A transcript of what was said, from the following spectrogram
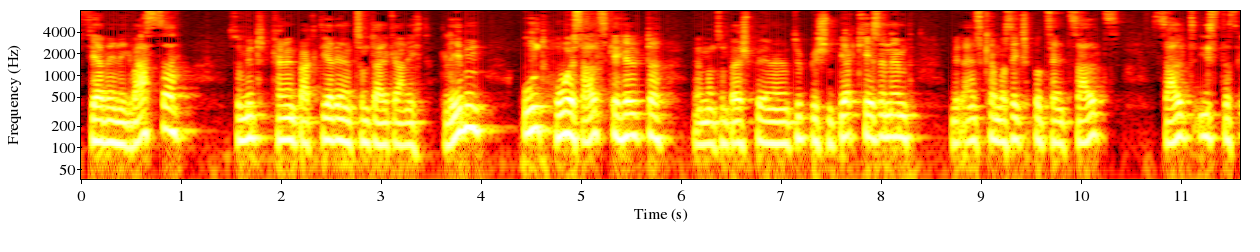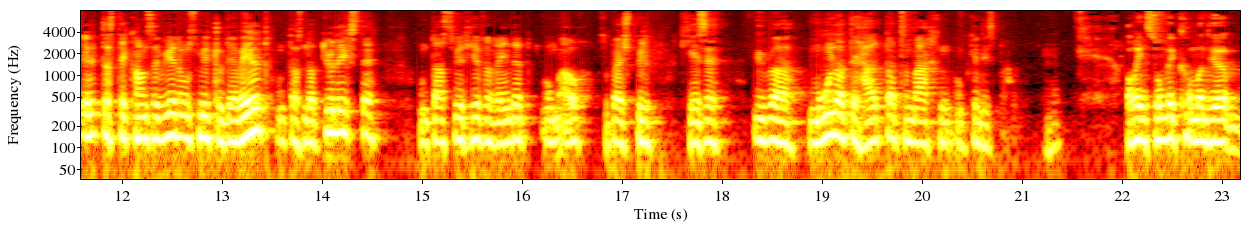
sehr wenig Wasser, somit können Bakterien zum Teil gar nicht leben und hohe Salzgehälter, wenn man zum Beispiel einen typischen Bergkäse nimmt mit 1,6% Salz. Salz ist das älteste Konservierungsmittel der Welt und das natürlichste und das wird hier verwendet, um auch zum Beispiel Käse über Monate haltbar zu machen und genießbar. Aber in Summe kommen hier,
